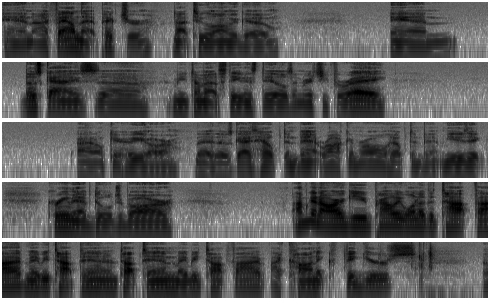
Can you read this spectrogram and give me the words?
And I found that picture not too long ago, and those guys. Uh, I mean, you're talking about Stephen Stills and Richie Furay I don't care who you are. Those guys helped invent rock and roll, helped invent music. Kareem Abdul-Jabbar. I'm going to argue probably one of the top five, maybe top ten, top ten, maybe top five iconic figures uh,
